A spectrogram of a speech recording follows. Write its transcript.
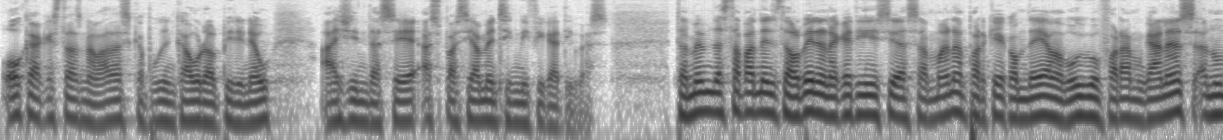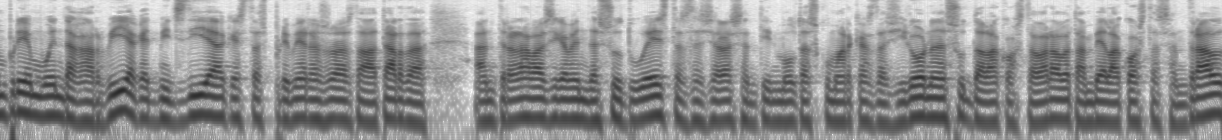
o que aquestes nevades que puguin caure al Pirineu hagin de ser especialment significatives. També hem d'estar pendents del vent en aquest inici de setmana perquè, com dèiem, avui bufarà amb ganes. En un primer moment de garbí, aquest migdia, aquestes primeres hores de la tarda, entrarà bàsicament de sud-oest, es deixarà sentint moltes comarques de Girona, sud de la Costa Brava, també a la costa central,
